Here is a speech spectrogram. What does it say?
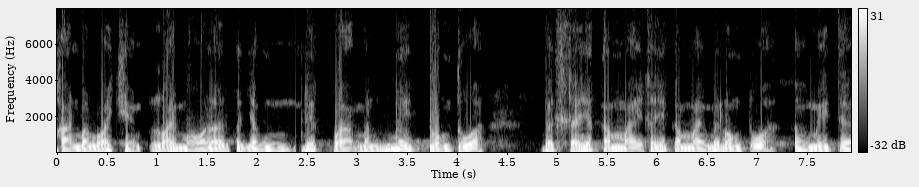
ผ่านมาร้อยเข็มร้อยหมอแล้วก็ยังเรียกว่ามันไม่ลงตัวแบบศัลยกรรมใหม่ศัลยกรรมใหม่ไม่ลงตัวเอ่อมีแต่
